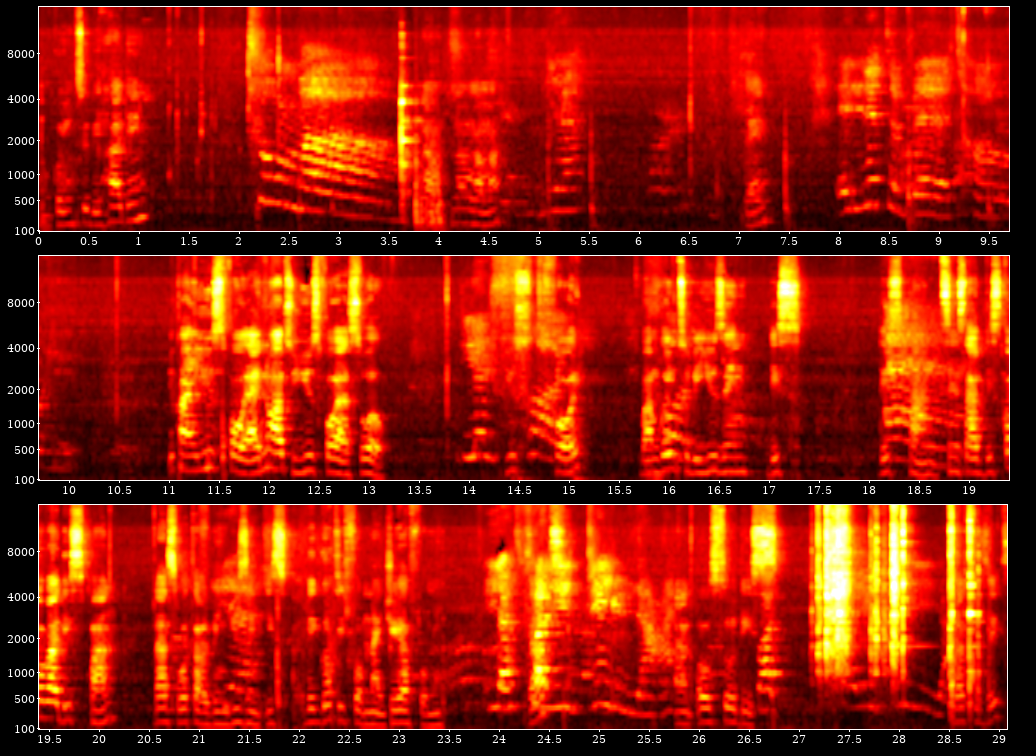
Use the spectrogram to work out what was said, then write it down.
I'm going to be adding. No no mama. Yeah, then? A little bit, honey. you can use foil. I know how to use foil as well. Yes, use foil. but i'm going to be using this this pan. Since i've discovered this pan that's what i've been using. Is they got it from nigeria for me. Yes, That- and also this. That is it.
